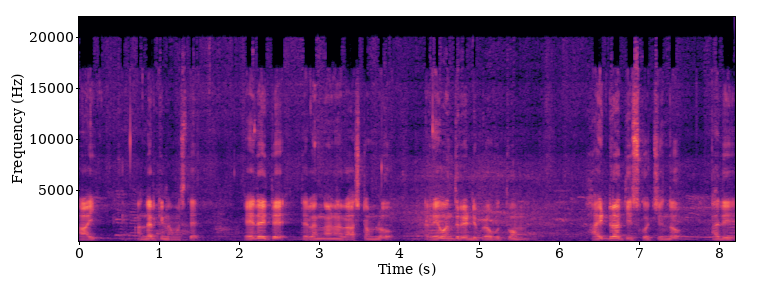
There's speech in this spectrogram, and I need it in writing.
హాయ్ అందరికీ నమస్తే. ఏదైతే తెలంగాణ రాష్ట్రంలో రేవంత్ రెడ్డి ప్రభుత్వం హైడ్రా తీసుకొచ్చిందో అది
